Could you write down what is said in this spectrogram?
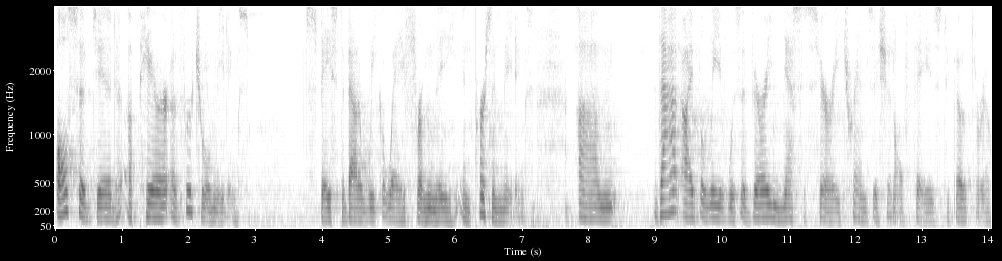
also did a pair of virtual meetings, spaced about a week away from the in-person meetings. Um, that, I believe, was a very necessary transitional phase to go through.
